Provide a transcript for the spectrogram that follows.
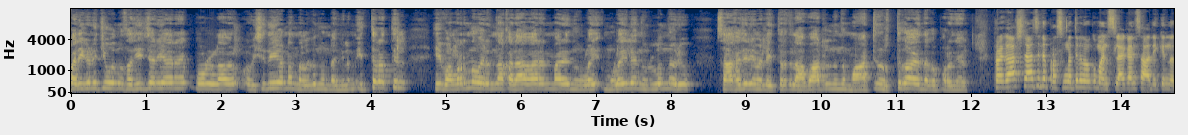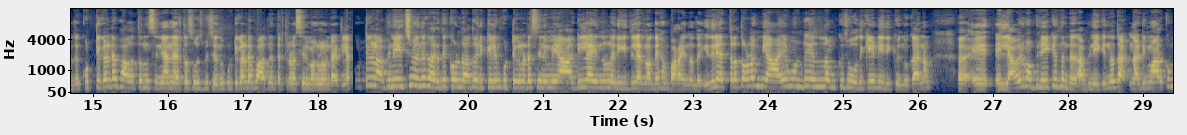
പരിഗണിച്ചു എന്ന് സജി ചെറിയാനെ പോലുള്ള വിശദീകരണം നൽകുന്നുണ്ടെങ്കിലും ഇത്തരത്തിൽ ഈ വളർന്നു വരുന്ന കലാകാരന്മാരെ നുള മുളയിലെ നുള്ളുന്ന ഒരു സാഹചര്യമല്ല ഇത്തരത്തിൽ അവാർഡിൽ നിന്ന് മാറ്റി നിർത്തുക എന്നൊക്കെ പറഞ്ഞാൽ പ്രകാശ് രാജിന്റെ പ്രസംഗത്തിൽ നമുക്ക് മനസ്സിലാക്കാൻ സാധിക്കുന്നത് കുട്ടികളുടെ ഭാഗത്തുനിന്ന് ഞാൻ നേരത്തെ സൂചിപ്പിച്ചിരുന്നു കുട്ടികളുടെ ഭാഗത്ത് ഇത്തരത്തിലുള്ള സിനിമകൾ ഉണ്ടായിട്ടില്ല. കുട്ടികൾ അഭിനയിച്ചു എന്ന് കരുതിക്കൊണ്ട് അതൊരിക്കലും കുട്ടികളുടെ സിനിമയാകില്ല എന്നുള്ള രീതിയിലായിരുന്നു അദ്ദേഹം പറയുന്നത്. ഇതിൽ എത്രത്തോളം ന്യായമുണ്ട് എന്ന് നമുക്ക് ചോദിക്കേണ്ടിയിരിക്കുന്നു. കാരണം എല്ലാവരും അഭിനയിക്കുന്നുണ്ട്. അഭിനയിക്കുന്ന നടിമാർക്കും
